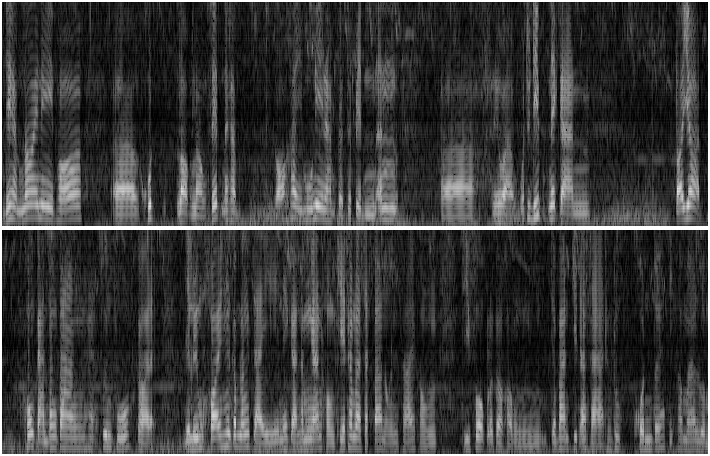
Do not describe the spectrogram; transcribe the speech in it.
เดี๋ยวแหมน้อยนี่พอเอ่อขุดหลอกหนองเซตนะครับก่อไข่หมูนี่นะครับก็จะเป็นอันเอ่อเรียกว่าวัตถุดิบในการต่อยอดโครงการต่างๆนะฮะฟื้นฟูก็ อย่าลืมคอยให้กำลังใจในการทำงานของเคสทำลายสัตว์ป่าหนองเลงซ้ายของจีโฟกแล้วก็ของเจ้าบ้านจิตอาสาทุกๆ คนด้วยที่เข้ามารวม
